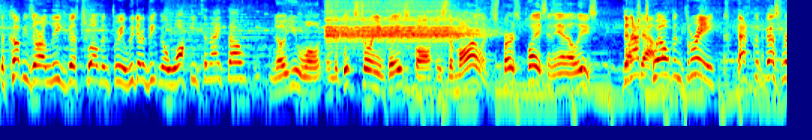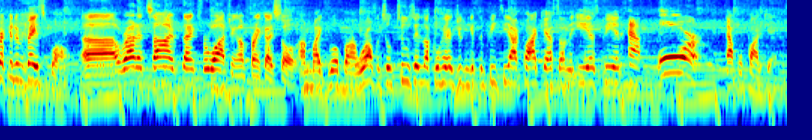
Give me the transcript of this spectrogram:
The Cubbies are our league best 12 and 3. Are we going to beat Milwaukee tonight, though? No, you won't. And the big story in baseball is the Marlins, first place in the NL East. They're Watch not out. 12 and 3. That's the best record in baseball. Uh, we're out of time. Thanks for watching. I'm Frank Isola. I'm Mike Wilbon. We're off until Tuesday, Knuckleheads. You can get the PTI podcast on the ESPN app or Apple Podcasts.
